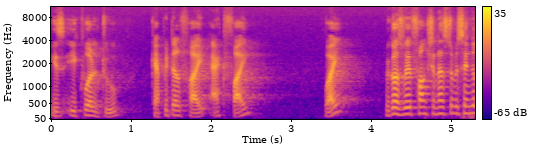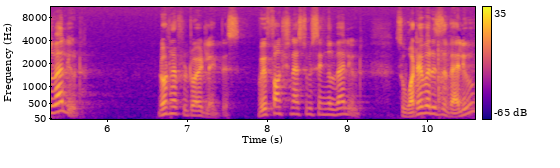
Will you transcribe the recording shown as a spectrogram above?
is equal to capital phi at phi. Why? Because wave function has to be single valued. Do not have to draw it like this. Wave function has to be single valued. So whatever is the value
